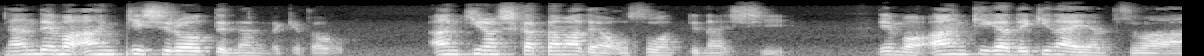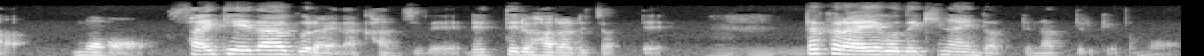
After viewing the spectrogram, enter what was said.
何でも暗記しろってなるんだけど、暗記の仕方までは教わってないし、でも暗記ができないやつは、もう最低だぐらいな感じでレッテル貼られちゃって、だから英語できないんだってなってるけども、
